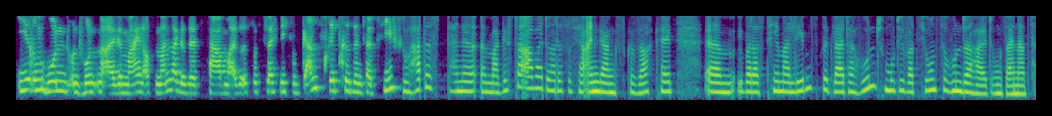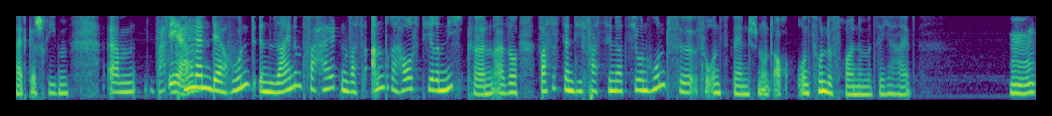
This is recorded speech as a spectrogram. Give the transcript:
ihrem Hund und Hunden allgemein auseinandergesetzt haben. Also ist das vielleicht nicht so ganz repräsentativ. Du hattest deine äh, Magisterarbeit, du hattest es ja eingangs gesagt, Kate, ähm, über das Thema Lebensbegleiter Hund, Motivation zur Hundehaltung seinerzeit geschrieben. Ähm, was ja. kann denn der Hund in seinem Verhalten, was andere Haustiere nicht können? Also was ist denn die Faszination Hund für, für uns Menschen und auch uns Hundefreunde mit Sicherheit? Hm.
